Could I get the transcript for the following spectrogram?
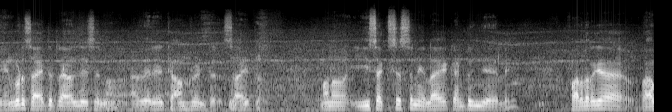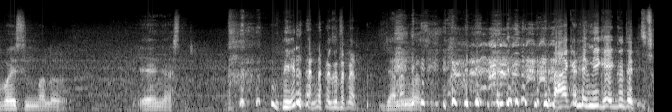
నేను కూడా సాయితో ట్రావెల్ చేశాను. ఐ వెరీ కాన్ఫిడెంట్ సాయితో. మనం ఈ సక్సెస్ని ఇలాగే కంటిన్యూ చేయాలి. ఫర్దర్గా రాబోయే సినిమాలు ఏం చేస్తారు? మీరు నన్ను అడుగుతున్నారు. జనం కోసం. నాకంటే మీకు ఎక్కువ తెలుసు.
